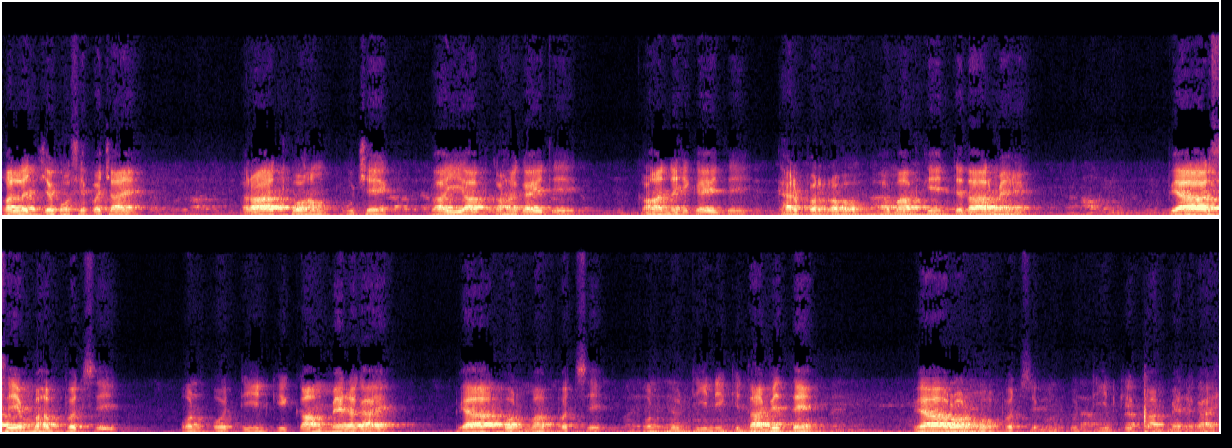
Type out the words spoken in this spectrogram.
غلط جگہوں سے بچائیں۔ رات کو ہم پوچھیں، بھائی آپ کہاں گئے تھے؟ کہاں نہیں گئے تھے؟ گھر پر رہو، ہم آپ کے انتظار میں ہیں۔ پیار سے، محبت سے ان کو دین کی کام میں لگائے۔ پیار اور محبت سے ان کو دینی کتابیں دیں۔ پیار اور محبت سے ان کو دین کے کام میں لگائے۔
